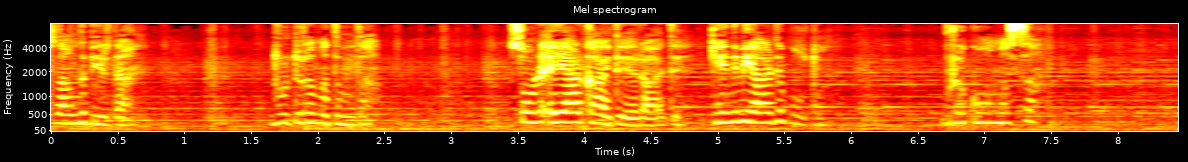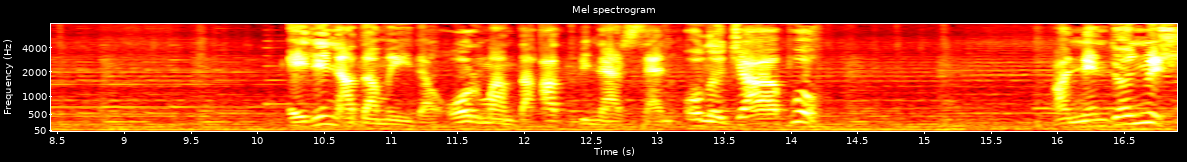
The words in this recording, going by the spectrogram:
hızlandı birden. Durduramadım da. Sonra eğer kaydı herhalde. Kendimi yerde buldum. Burak olmasa Elin adamıyla ormanda at binersen olacağı bu. Annen dönmüş.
